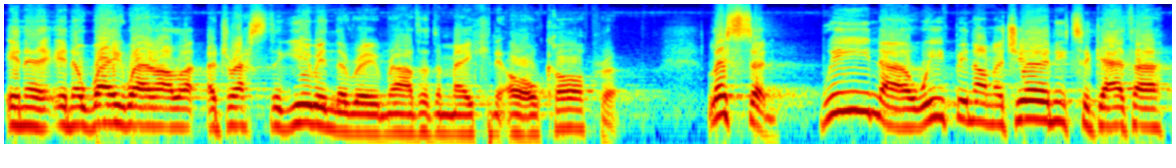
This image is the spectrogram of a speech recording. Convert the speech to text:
in a, in a way where I'll address the you in the room rather than making it all corporate. Listen, we know we've been on a journey together.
